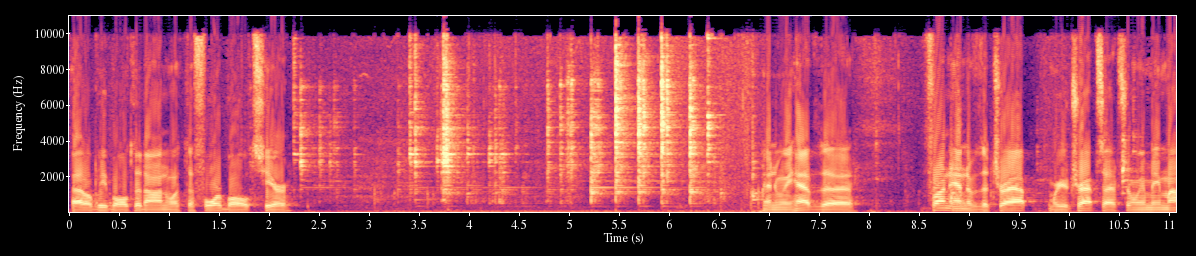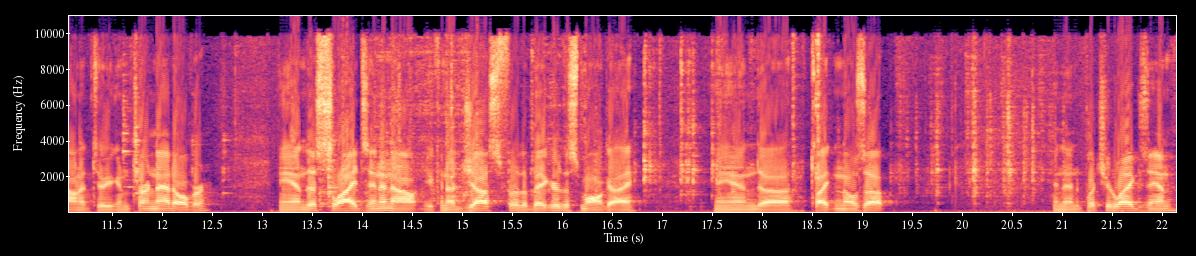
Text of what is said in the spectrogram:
That'll be bolted on with the four bolts here. Then we have the front end of the trap where your trap's actually going to be mounted to. You can turn that over and this slides in and out. You can adjust for the big or the small guy and uh, tighten those up. And then put your legs in.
